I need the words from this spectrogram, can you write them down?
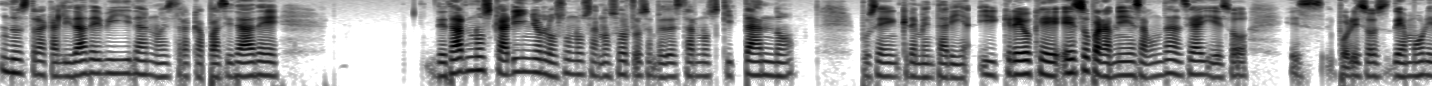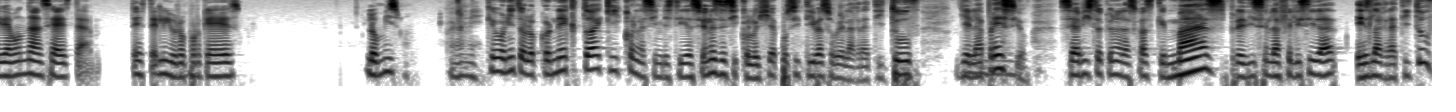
nuestra calidad de vida, nuestra capacidad de de darnos cariño los unos a nosotros en vez de estarnos quitando, pues se incrementaría. Y creo que eso para mí es abundancia y eso es, por eso es de amor y de abundancia esta, este libro, porque es lo mismo para mí. Qué bonito, lo conecto aquí con las investigaciones de psicología positiva sobre la gratitud y el mm. aprecio. Se ha visto que una de las cosas que más predicen la felicidad es la gratitud,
